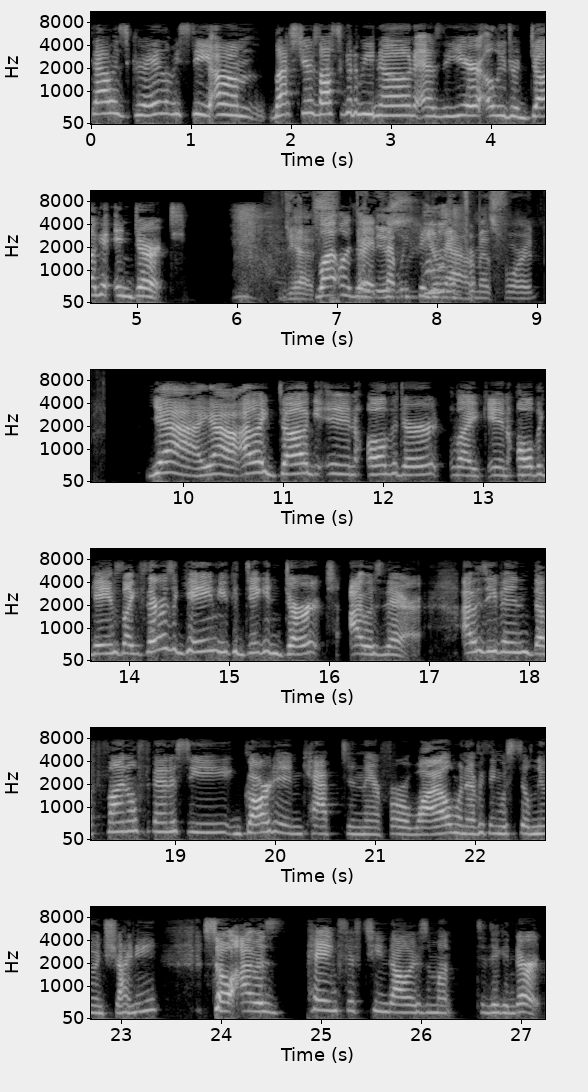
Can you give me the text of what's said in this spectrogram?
That was great. Let me see. Um, last year is also going to be known as the year Alludra dug in dirt. Yes. What was it is, that we figured You're out? infamous for it. Yeah, yeah. I like dug in all the dirt, like in all the games. Like if there was a game you could dig in dirt, I was there. I was even the Final Fantasy garden captain there for a while when everything was still new and shiny. So I was paying fifteen dollars a month to dig in dirt.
